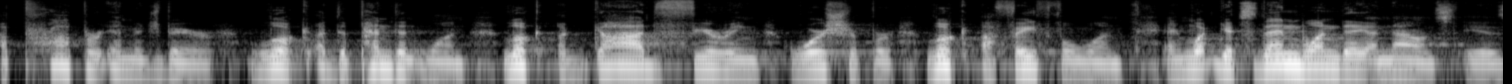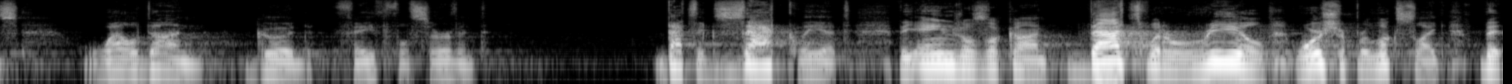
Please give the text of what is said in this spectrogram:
a proper image bearer. Look, a dependent one. Look, a God fearing worshiper. Look, a faithful one. And what gets then one day announced is, Well done, good, faithful servant. That's exactly it. The angels look on. That's what a real worshiper looks like. The,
